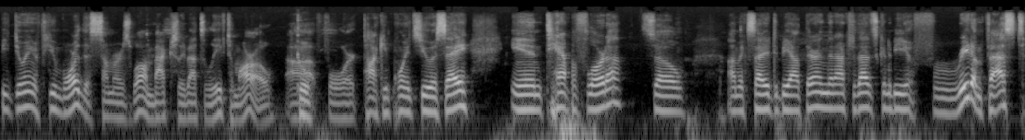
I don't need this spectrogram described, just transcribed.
be doing a few more this summer as well. I'm actually about to leave tomorrow uh, Cool. for Talking Points USA in Tampa, Florida. So I'm excited to be out there, and then after that, it's going to be Freedom Fest.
